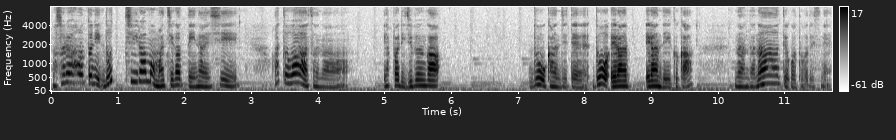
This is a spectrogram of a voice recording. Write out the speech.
ま、それは本当にどちらも間違っていないしあとはそのやっぱり自分がどう感じてどう選んでいくかなんだなということをですね、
